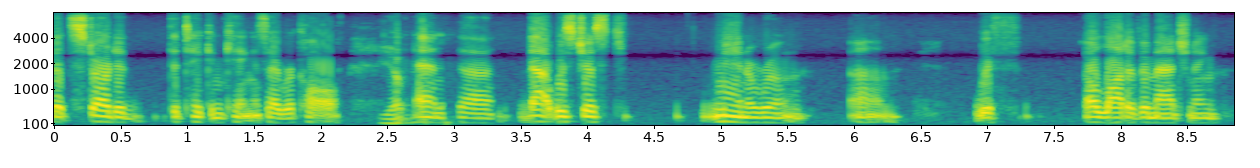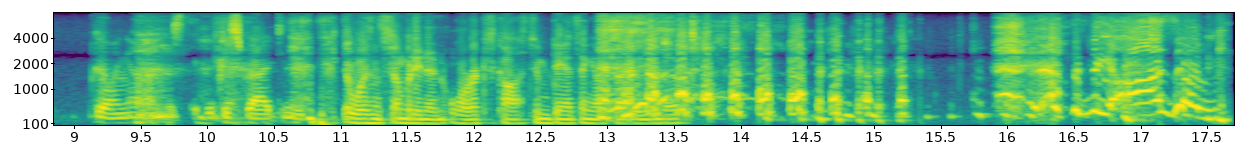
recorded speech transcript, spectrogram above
that started the Taken King, as I recall, Yep. and uh, that was just me in a room um, with a lot of imagining going on, as they would describe to me. There wasn't somebody in an Oryx costume dancing outside the window. that would be awesome.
